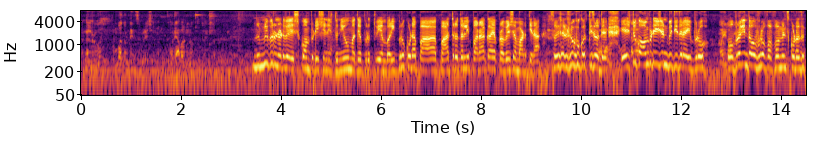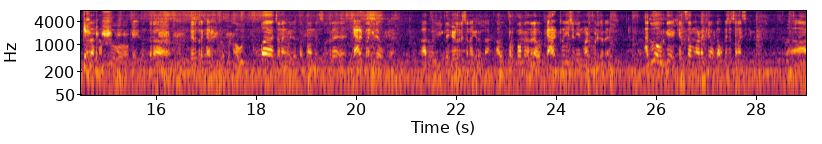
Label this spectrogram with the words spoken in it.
ನಮ್ಮೆಲ್ಲರಿಗೂ ತುಂಬ ದೊಡ್ಡ ಇನ್ಸ್ಪಿರೇಷನ್ ಅವ್ರು ಯಾವಾಗಲೂ ನಿಮ್ಮಿಬ್ಬರ ನಡುವೆ ಎಷ್ಟು ಕಾಂಪಿಟೇಷನ್ ಇತ್ತು? ನೀವು ಮತ್ತೆ ಪೃಥ್ವಿ ಎಂಬರ್ ಇಬ್ರು ಕೂಡ ಪಾ, ಪಾತ್ರದಲ್ಲಿ ಪರಾಕಾಯ ಪ್ರವೇಶ ಮಾಡ್ತೀರಾ? ಸೊ ಎಲ್ರಿಗೂ ಗೊತ್ತಿರೋದೆ, ಎಷ್ಟು ಕಾಂಪಿಟೇಷನ್ ಬಿದ್ದಿದ್ದಾರೆ ಇಬ್ರು? ಒಬ್ರಿಗಿಂತ ಒಬ್ರು ಪರ್ಫಾರ್ಮೆನ್ಸ್ ಕೊಡೋದಕ್ಕೆ. ಬೇರೆ ಕ್ಯಾರೆಕ್ಟರ್ ಅವ್ರು ತುಂಬ ಚೆನ್ನಾಗಿದೆ ಪರ್ಫಾರ್ಮೆನ್ಸ್ ಅಂದರೆ ಕ್ಯಾರೆಕ್ಟರ್ ಆಗಿದೆ ಅವ್ರಿಗೆ. ಅದು ಈಗಲೇ ಹೇಳಿದ್ರೆ ಚೆನ್ನಾಗಿರಲ್ಲ. ಅವ್ರ ಪರ್ಫಾರ್ಮೆನ್ಸ್ ಅಂದರೆ ಅವ್ರ ಕ್ಯಾರೆಕ್ಟರೈಸೇಷನ್ ಏನು ಮಾಡ್ಕೊಂಡಿದ್ದಾರೆ, ಅದು ಅವ್ರಿಗೆ ಕೆಲಸ ಮಾಡೋಕ್ಕೆ ಅವ್ರಿಗೆ ಅವಕಾಶ ಚೆನ್ನಾಗಿ ಸಿಕ್ಕಿದೆ. ಆ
